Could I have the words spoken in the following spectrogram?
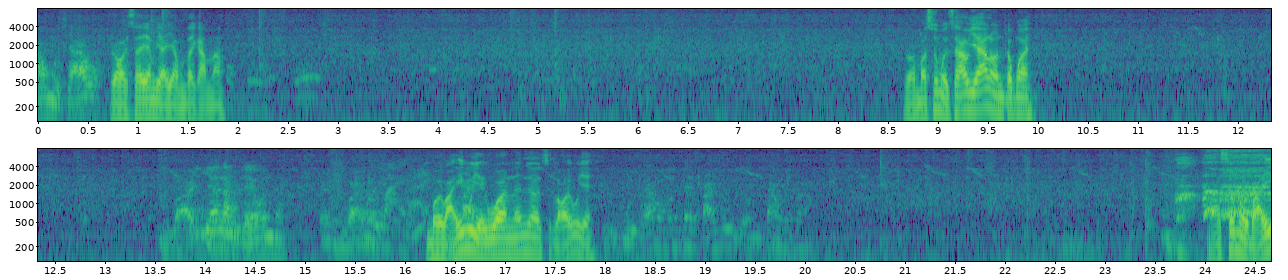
Giờ 66 rồi xây em dài vòng tay cầm anh? Rồi mà số 16 giá luôn anh Trung ơi. Giá 5 triệu anh này 17 quý vị quên nữa xin lỗi quý vị mà số 17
